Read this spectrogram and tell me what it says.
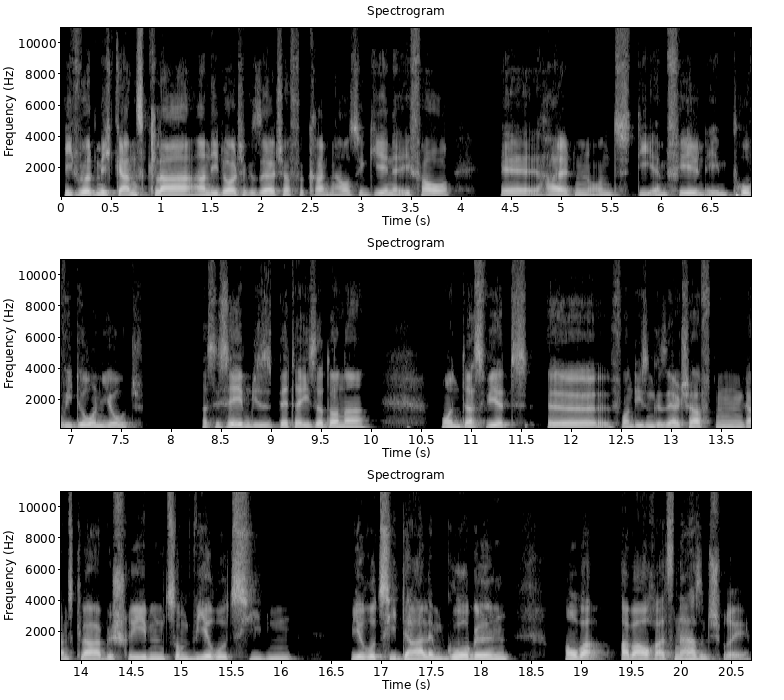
Ich würde mich ganz klar an die Deutsche Gesellschaft für Krankenhaushygiene e.V äh, halten und die empfehlen eben Povidoniod. Das ist eben dieses Beta-Isadonna. Und das wird äh, von diesen Gesellschaften ganz klar beschrieben zum viroziden, virozidalem Gurgeln, aber, aber auch als Nasenspray.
